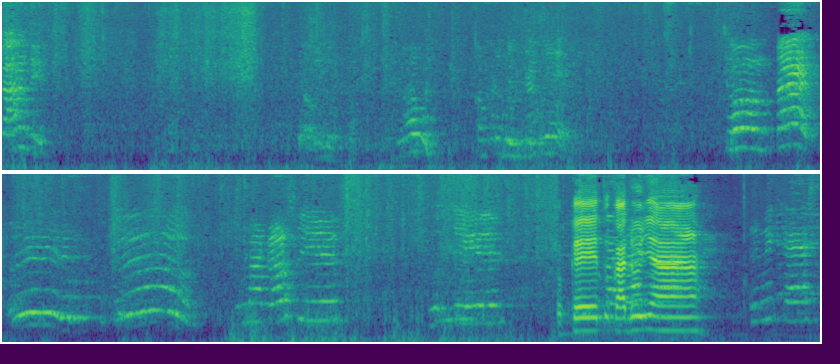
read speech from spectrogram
Kan di. Aku duduknya. Contek. Terima kasih. Oke, itu kadonya. Ini guys.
